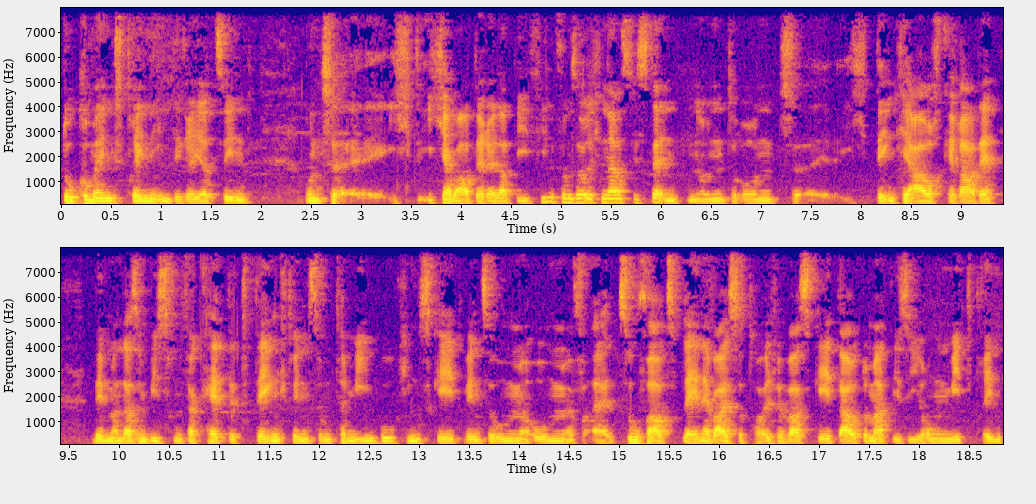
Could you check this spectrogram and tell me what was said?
Dokument drin integriert sind. Und äh, ich, ich erwarte relativ viel von solchen Assistenten und, und äh, ich denke auch gerade, wenn man das ein bisschen verkettet denkt, wenn es um Terminbookings geht, wenn es um, um äh, Zufahrtspläne, weiß der Teufel was geht, Automatisierungen mit drin.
